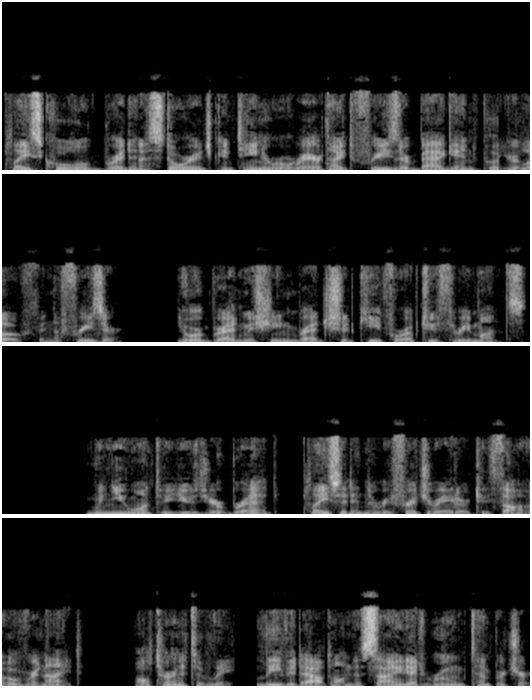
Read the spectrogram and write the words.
Place cooled bread in a storage container or airtight freezer bag and put your loaf in the freezer. Your bread machine bread should keep for up to 3 months. When you want to use your bread, place it in the refrigerator to thaw overnight. Alternatively, leave it out on the side at room temperature.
